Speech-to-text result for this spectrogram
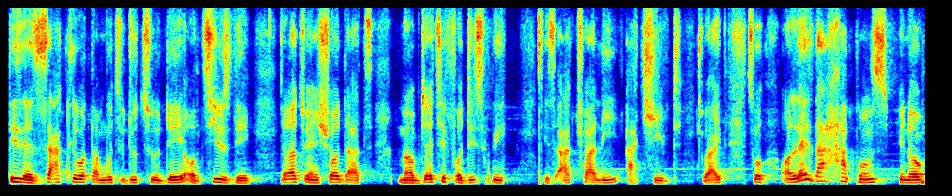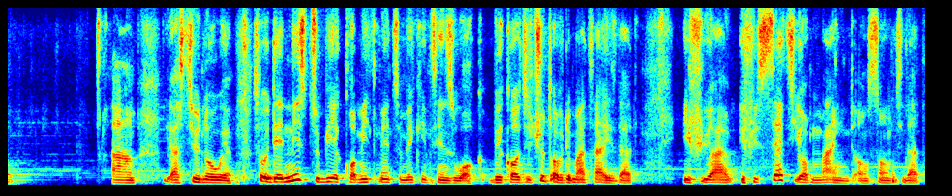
This is exactly what I'm going to do today on Tuesday in order to ensure that my objective for this week is actually achieved." Right. So unless that happens, you know um, you are still nowhere. So there needs to be a commitment to making things work because the truth of the matter is that if you are if you set your mind on something that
